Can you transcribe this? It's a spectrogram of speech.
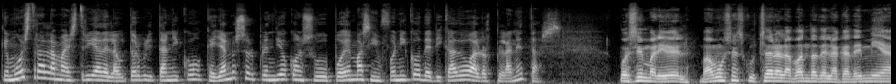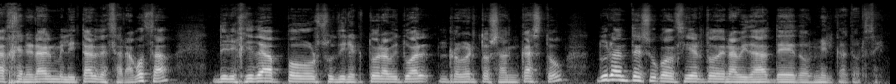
que muestra la maestría del autor británico que ya nos sorprendió con su poema sinfónico dedicado a los planetas. Pues sí, Maribel, vamos a escuchar a la banda de la Academia General Militar de Zaragoza, dirigida por su director habitual Roberto Sancasto, durante su concierto de Navidad de 2014.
